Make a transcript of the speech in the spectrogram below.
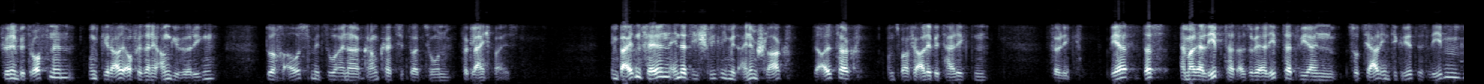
für den Betroffenen und gerade auch für seine Angehörigen durchaus mit so einer Krankheitssituation vergleichbar ist. In beiden Fällen ändert sich schließlich mit einem Schlag der Alltag, und zwar für alle Beteiligten, völlig. Wer das einmal erlebt hat, also wer erlebt hat, wie ein sozial integriertes Leben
